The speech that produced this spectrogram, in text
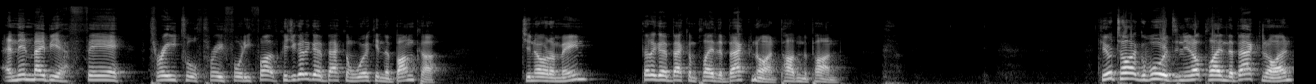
And then maybe a fair 3 till 3.45 because you've got to go back and work in the bunker Do you know what I mean? Got to go back and play the back nine, pardon the pun. if you're Tiger Woods and you're not playing the back nine,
